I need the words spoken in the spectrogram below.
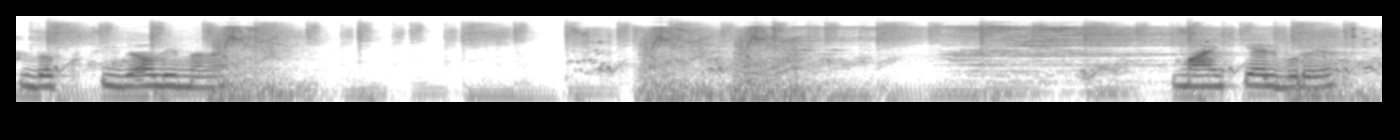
Şurada kutuyu bir alayım hemen. Mike gel buraya.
